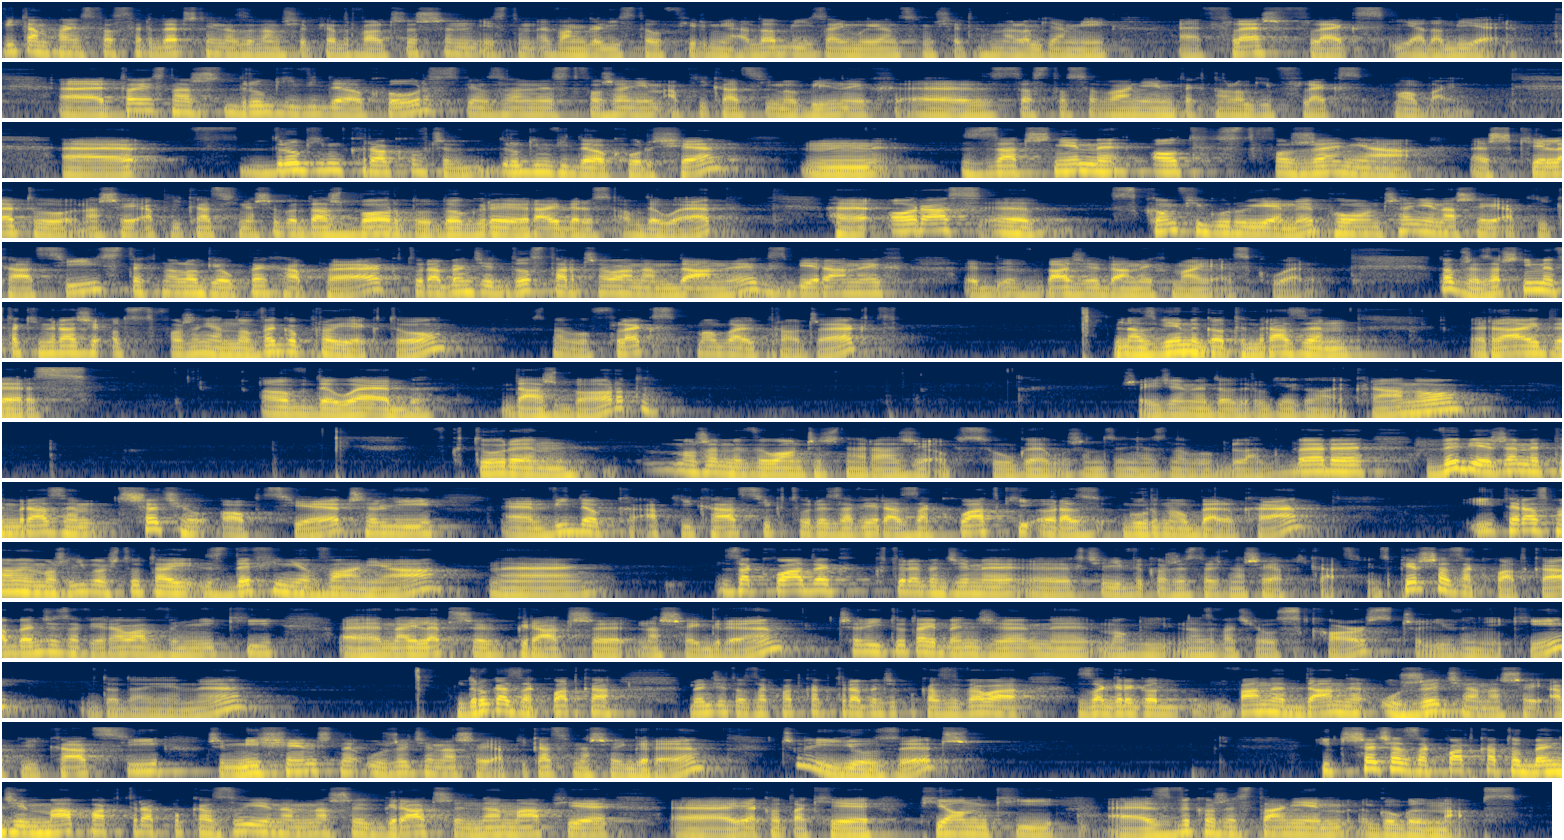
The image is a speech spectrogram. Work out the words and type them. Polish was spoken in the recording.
Witam Państwa serdecznie, nazywam się Piotr Walczyszyn, jestem ewangelistą w firmie Adobe zajmującym się technologiami e, Flash, Flex i Adobe Air. E, to jest nasz drugi wideokurs związany z tworzeniem aplikacji mobilnych e, z zastosowaniem technologii Flex Mobile. W drugim kroku, czy w drugim wideokursie mm, zaczniemy od stworzenia szkieletu naszej aplikacji, naszego dashboardu do gry Riders of the Web oraz skonfigurujemy połączenie naszej aplikacji z technologią PHP, która będzie dostarczała nam danych zbieranych w bazie danych MySQL. Dobrze, zacznijmy w takim razie od stworzenia nowego projektu. Znowu Flex Mobile Project. Nazwiemy go tym razem Riders of the Web Dashboard. Przejdziemy do drugiego ekranu, którym Możemy wyłączyć na razie obsługę urządzenia znowu BlackBerry. Wybierzemy tym razem trzecią opcję, czyli e, widok aplikacji, który zawiera zakładki oraz górną belkę. I teraz mamy możliwość tutaj zdefiniowania e, zakładek, które będziemy e, chcieli wykorzystać w naszej aplikacji. Więc pierwsza zakładka będzie zawierała wyniki najlepszych graczy naszej gry, czyli tutaj będziemy mogli nazywać ją scores, czyli wyniki. Dodajemy. Druga zakładka będzie to zakładka, która będzie pokazywała zagregowane dane użycia naszej aplikacji, czy miesięczne użycie naszej aplikacji, naszej gry, czyli usage. I trzecia zakładka to będzie mapa, która pokazuje nam naszych graczy na mapie e, jako takie pionki e, z wykorzystaniem Google Maps.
